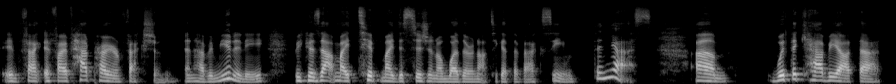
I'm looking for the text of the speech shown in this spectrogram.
in fact if i've had prior infection and have immunity because that might tip my decision on whether or not to get the vaccine then yes. Um, with the caveat that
